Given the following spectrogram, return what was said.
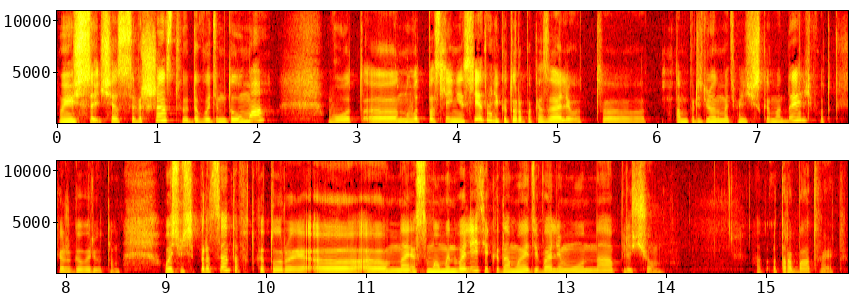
Мы ее сейчас совершенствуем, доводим до ума. Вот. Э, ну вот последние исследования, которые показали, вот, э, там определенная математическая модель, вот как я же говорю, там 80% от которые э, на самом инвалиде, когда мы одевали ему на плечо, отрабатывает.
